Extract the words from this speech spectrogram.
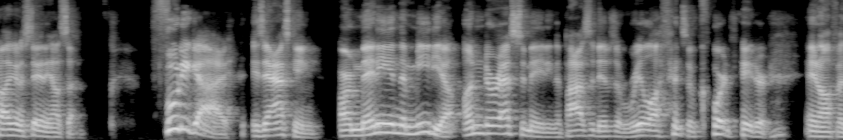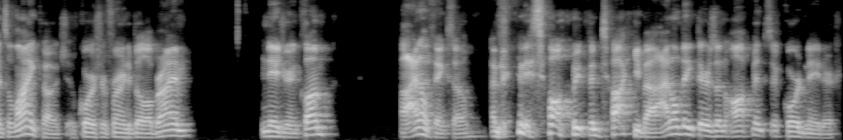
probably going to stay on the outside. Foodie guy is asking, are many in the media underestimating the positives of real offensive coordinator and offensive line coach? Of course, referring to Bill O'Brien and Adrian Klemm. I don't think so. I mean, it's all we've been talking about. I don't think there's an offensive coordinator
